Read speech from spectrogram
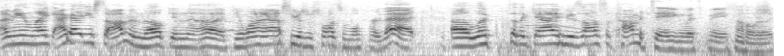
I mean, like, I got used to almond milk, and uh, if you want to ask who's responsible for that, uh, look to the guy who's also commentating with me. Oh really?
